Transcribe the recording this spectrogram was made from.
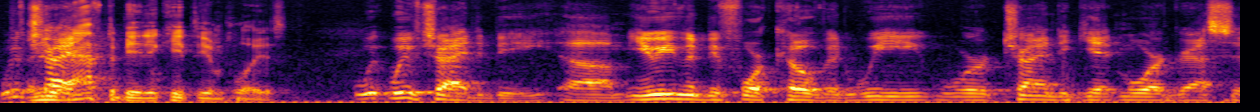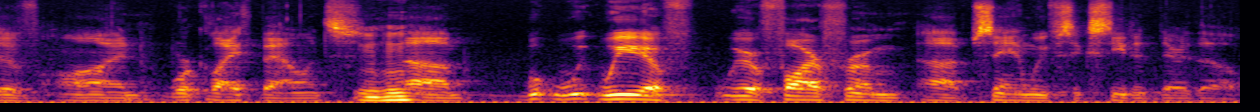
We've and tried- you have to be to keep the employees. We, we've tried to be. Um, you even before COVID, we were trying to get more aggressive on work-life balance. Um, we, we have we are far from uh, saying we've succeeded there, though.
